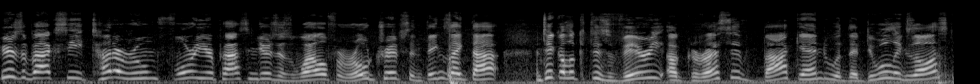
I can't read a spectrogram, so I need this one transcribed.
Here's the back seat, ton of room for your passengers as well for road trips and things like that. And take a look at this very aggressive back end with the dual exhaust.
